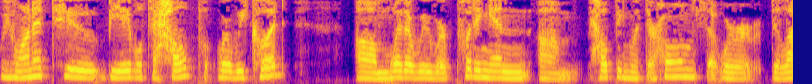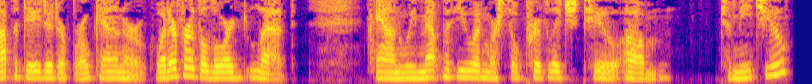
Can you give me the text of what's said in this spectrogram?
we wanted to be able to help where we could. Um, whether we were putting in, um, helping with their homes that were dilapidated or broken or whatever the Lord led. And we met with you and we're so privileged to, um, to meet you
